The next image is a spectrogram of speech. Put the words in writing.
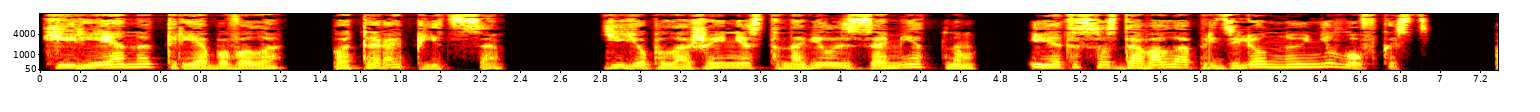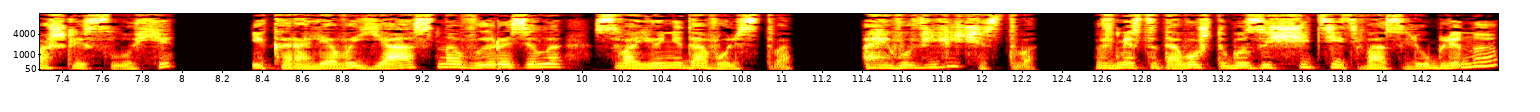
Кирена требовала поторопиться. Ее положение становилось заметным, и это создавало определенную неловкость. Пошли слухи, и королева ясно выразила свое недовольство. А его величество, вместо того, чтобы защитить возлюбленную,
